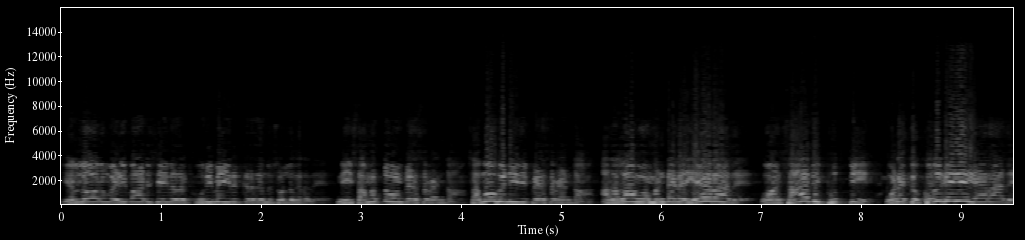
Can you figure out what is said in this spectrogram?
எல்லோரும் வழிபாடு செய்வதற்கு உரிமை இருக்கிறது என்று சொல்லுகிறது. நீ சமத்துவம் பேச வேண்டாம் சமூக நீதி பேச வேண்டாம். அதெல்லாம் உன் மண்டையில ஏறாது. உன் சாதி புத்தி உனக்கு கொள்கையே ஏறாது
